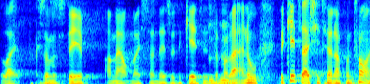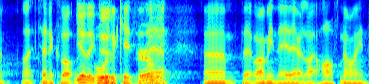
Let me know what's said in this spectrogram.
like, because I'm a Steve, I'm out most Sundays with the kids and stuff Mm-hmm. like that, and all the kids actually turn up on time, like ten o'clock. Yeah, they all do, the kids are early. there. Um, well, I mean, they're there at like half nine,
